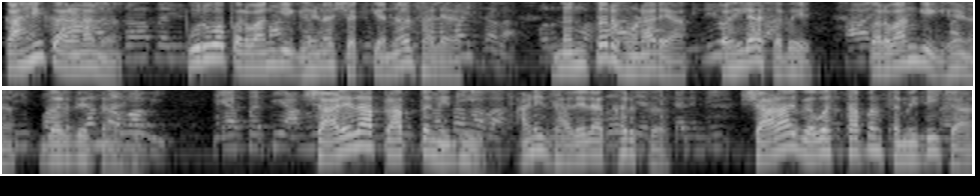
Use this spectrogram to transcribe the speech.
काही कारणानं पूर्व परवानगी घेणं शक्य न झाल्यास नंतर होणाऱ्या पहिल्या सभेत परवानगी घेणं गरजेचं आहे. शाळेला प्राप्त निधी आणि झालेला खर्च शाळा व्यवस्थापन समितीच्या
